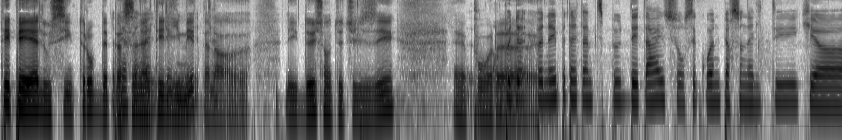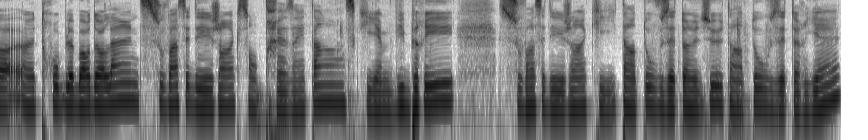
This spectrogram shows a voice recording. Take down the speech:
TPL aussi, trouble de, personnalité, personnalité limite. limite. Alors, euh, les deux sont utilisés pour... On peut euh, do- donner peut-être un petit peu de détails sur c'est quoi une personnalité qui a un trouble borderline. Souvent, c'est des gens qui sont très intenses, qui aiment vibrer. Souvent, c'est des gens qui, tantôt vous êtes un dieu, tantôt vous êtes rien.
